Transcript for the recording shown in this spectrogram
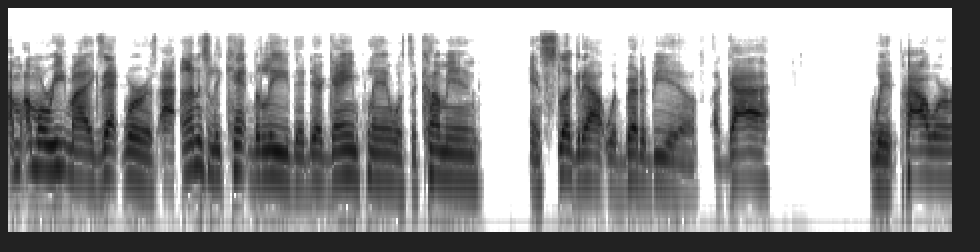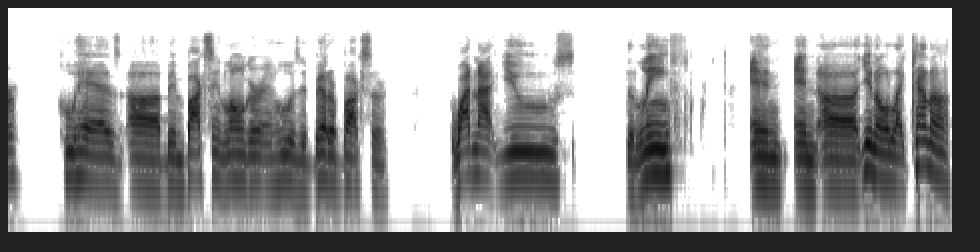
I'm, I'm gonna read my exact words. I honestly can't believe that their game plan was to come in and slug it out with Beterbiev, a guy with power who has uh, been boxing longer and who is a better boxer. Why not use the length and and uh, you know like kind of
